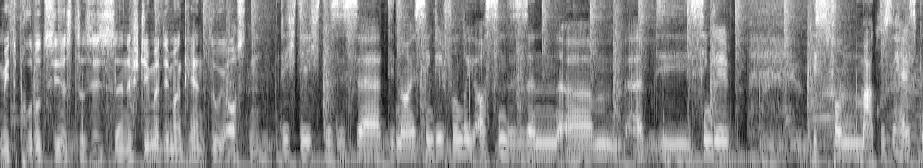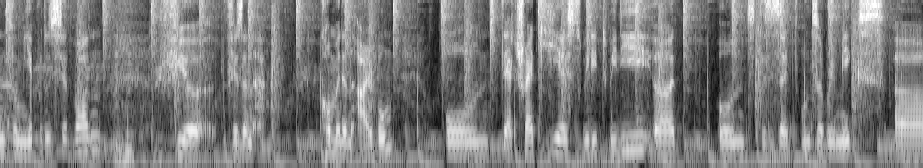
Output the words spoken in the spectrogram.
mitproduzierst. Das ist eine Stimme, die man kennt, Louis Austin. Richtig, das ist äh, die neue Single von Louis Austin. Das ist ein, ähm, äh, die Single ist von Markus Helskind von mir produziert worden mhm. für, für sein kommenden Album. Und der Track hier ist Tweety Tweety äh, und das ist halt unser Remix, äh,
